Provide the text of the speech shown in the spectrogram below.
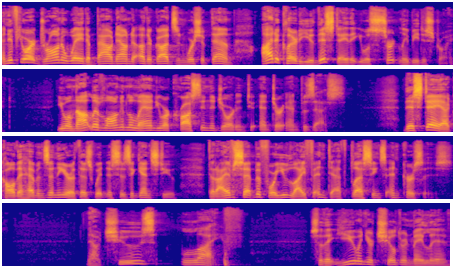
and if you are drawn away to bow down to other gods and worship them, I declare to you this day that you will certainly be destroyed. You will not live long in the land you are crossing the Jordan to enter and possess. This day I call the heavens and the earth as witnesses against you, that I have set before you life and death, blessings and curses. Now choose life, so that you and your children may live,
